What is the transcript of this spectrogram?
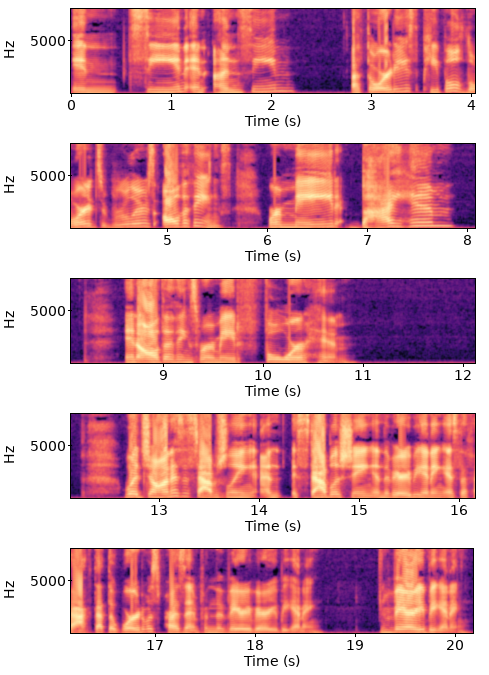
in seen and unseen authorities, people, lords, rulers, all the things were made by him, and all the things were made for him. What John is establishing and establishing in the very beginning is the fact that the word was present from the very, very beginning. Very beginning.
